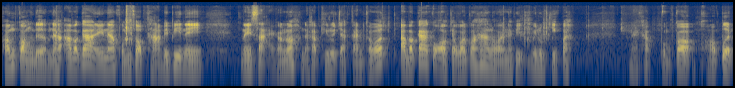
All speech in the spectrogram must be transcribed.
พร้อมกล่องเดิมนะครับอัปปาก้านี่นะผมสอบถามพี่ๆในในสายเขาเนาะนะครับที่รู้จักกันเขาว่าอัปปาก้าก็ออกจากวัดก็ 500 นะพี่ไม่รู้จริงปะนะครับผมก็ขอเปิด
